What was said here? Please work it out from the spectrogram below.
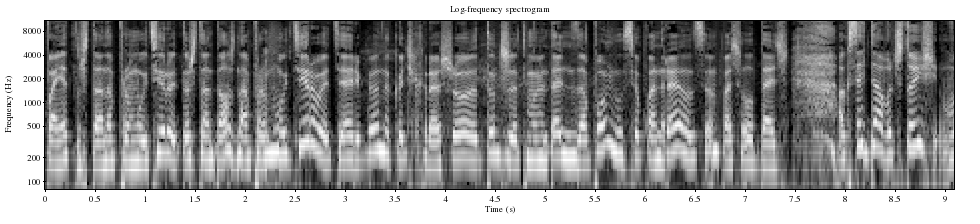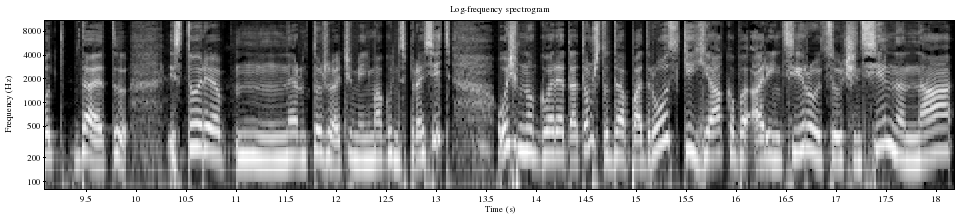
понятно, что она промоутирует то, что она должна промоутировать, а ребенок очень хорошо тут же это моментально запомнил, все понравилось, он пошел дальше. А, кстати, да, вот что еще, вот, да, это история, наверное, тоже, о чем я не могу не спросить. Очень много говорят о том, что, да, подростки якобы ориентируются очень сильно на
